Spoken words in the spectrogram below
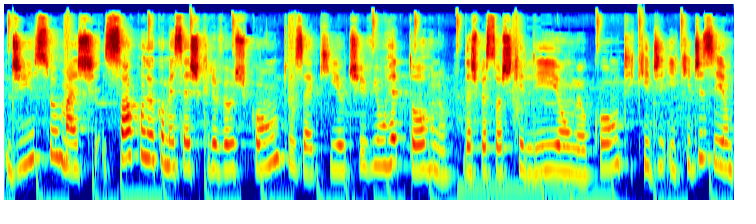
disso, mas só quando eu comecei a escrever os contos é que eu tive um retorno das pessoas que liam o meu conto e que, e que diziam:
